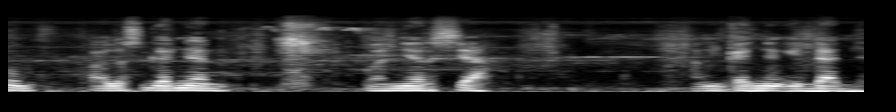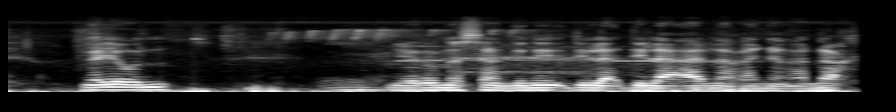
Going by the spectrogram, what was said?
Um, halos ganyan. One year siya ang kanyang edad. Ngayon meron na siyang dila-dilaan na kanyang anak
